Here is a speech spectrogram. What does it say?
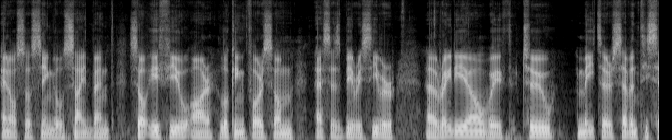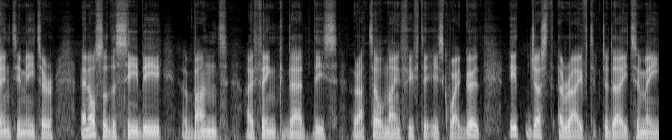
and also single sideband. So if you are looking for some SSB receiver uh, radio with 2 meter 70 centimeter and also the CB band I think that this Radtel 950 is quite good it just arrived today to me.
